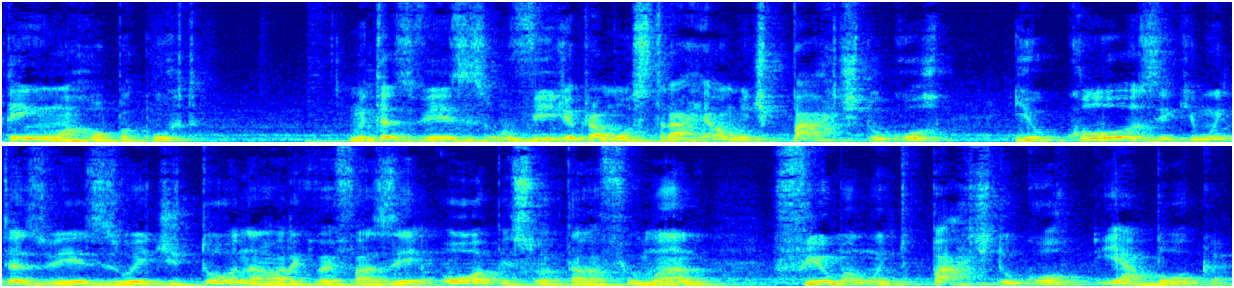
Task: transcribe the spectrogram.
tem uma roupa curta, muitas vezes o vídeo é para mostrar realmente parte do corpo e o close que muitas vezes o editor na hora que vai fazer ou a pessoa que estava filmando filma muito parte do corpo e a boca.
